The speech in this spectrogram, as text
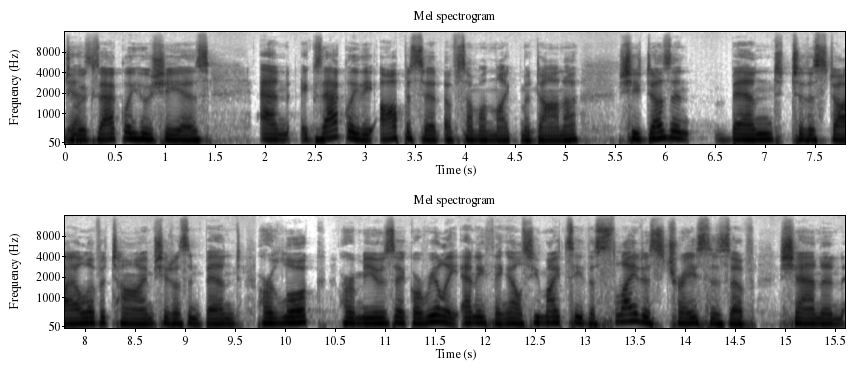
to Yes. exactly who she is and exactly the opposite of someone like Madonna. She doesn't bend to the style of a time. She doesn't bend her look, her music, or really anything else. You might see the slightest traces of Shannon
